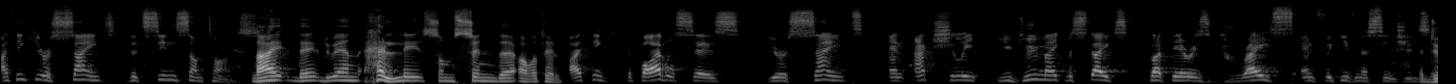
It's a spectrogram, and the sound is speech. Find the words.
I think you're a saint that sins sometimes. Nei, det, du er en hellig som synder av og til. I think the Bible says you're a saint, and actually you do make mistakes, but there is grace and forgiveness in Jesus. Du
